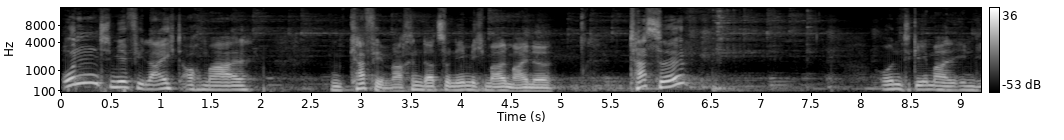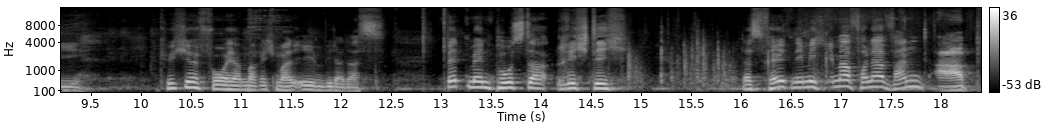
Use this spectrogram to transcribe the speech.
und mir vielleicht auch mal einen Kaffee machen. Dazu nehme ich mal meine Tasse und gehe mal in die Küche. Vorher mache ich mal eben wieder das Batman-Poster richtig. Das fällt nämlich immer von der Wand ab.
